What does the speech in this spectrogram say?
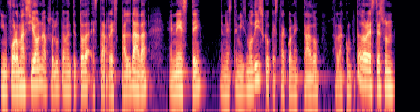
información, absolutamente toda, está respaldada en este, en este mismo disco que está conectado a la computadora. Este es un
